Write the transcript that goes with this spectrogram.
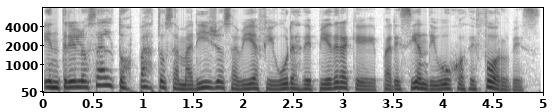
Entre los altos pastos amarillos había figuras de piedra que parecían dibujos de Forbes.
